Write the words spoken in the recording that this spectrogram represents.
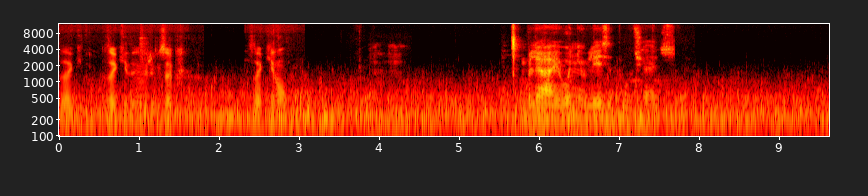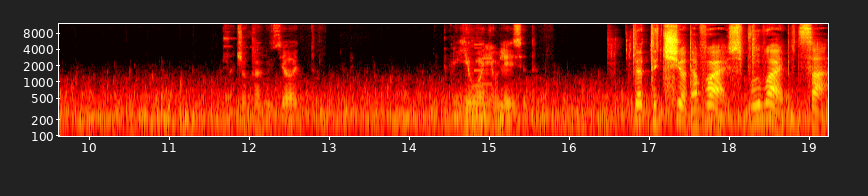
Заки- Закидываем рюкзак. Закинул. Бля, его не влезет, получается. А чё, как сделать Его не влезет. Да ты чё, давай, всплывай, пца.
